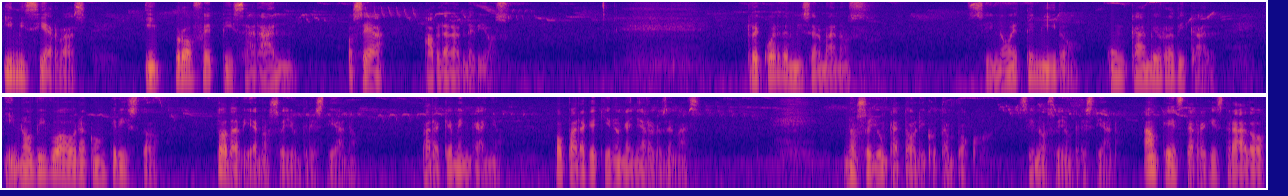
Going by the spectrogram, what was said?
y mis siervas, y profetizarán, o sea, hablarán de Dios. Recuerden mis hermanos, si no he tenido un cambio radical y no vivo ahora con Cristo, Todavía no soy un cristiano. ¿Para qué me engaño? ¿O para qué quiero engañar a los demás? No soy un católico tampoco, si no soy un cristiano. Aunque esté registrado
